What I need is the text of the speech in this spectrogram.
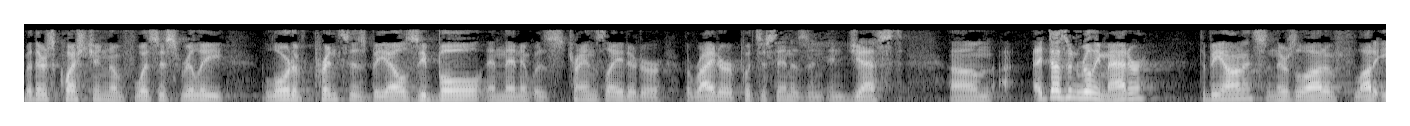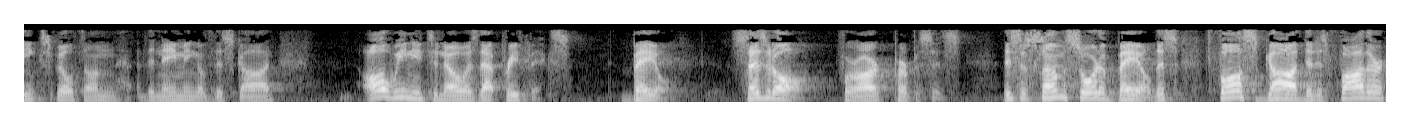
but there's question of was this really Lord of Princes Beelzebul, and then it was translated, or the writer puts this in as in, in jest. Um, it doesn't really matter, to be honest, and there's a lot of a lot of ink spilt on the naming of this God. All we need to know is that prefix, Baal, says it all for our purposes. This is some sort of Baal, this false god that his father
